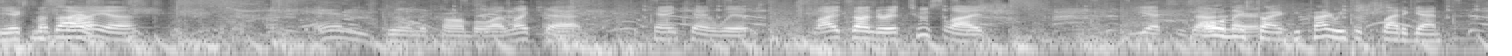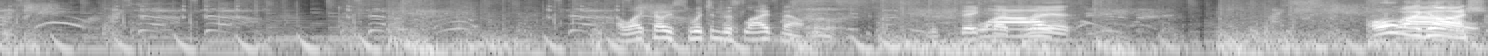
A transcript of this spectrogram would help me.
EX Messiah. Messiah. And he's doing the combo. I like that. Can can whip. Slides under it. Two slides. EX is out Oh, nice there. try. He tried to reach with the slide again. I like how he's switching to slides now. Mistake Wow. by Brent. Oh my gosh!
